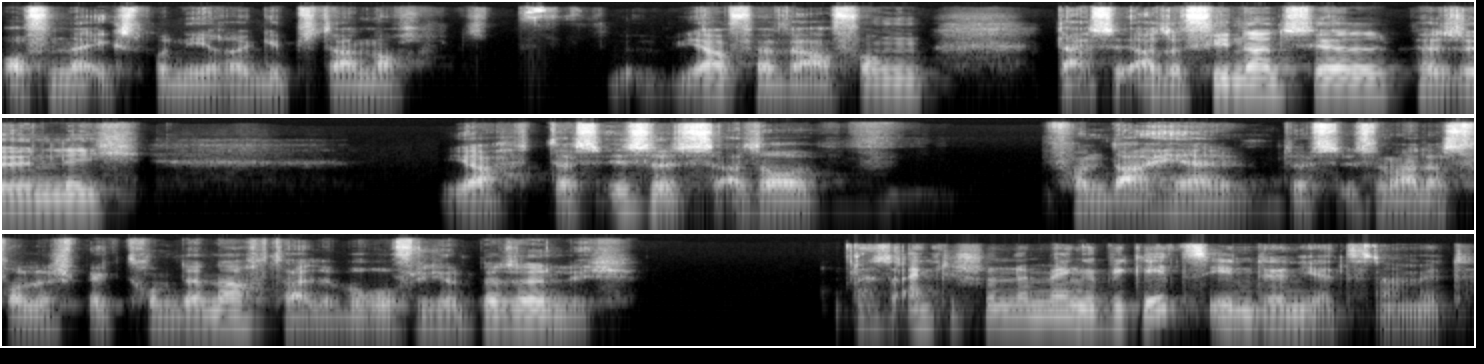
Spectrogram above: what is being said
offener exponiere, gibt's da noch, ja, Verwerfungen. Das also, finanziell, persönlich ja, das ist es. Also, von daher, das ist immer das volle Spektrum der Nachteile, beruflich und persönlich. Das ist eigentlich schon 'ne Menge. Wie geht's Ihnen denn jetzt damit?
